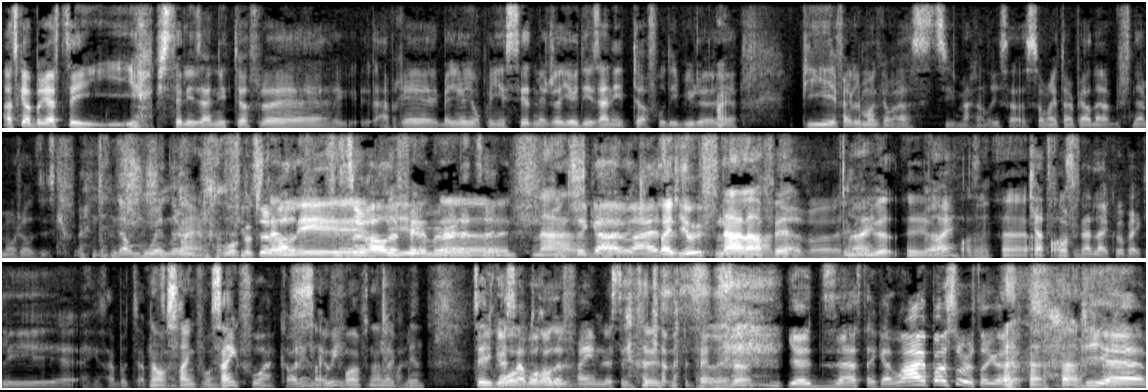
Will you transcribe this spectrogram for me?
En tout cas, bref, tu sais, puis c'était les années tough, là. euh, Après, ben, là, ils ont pogné Sid, mais déjà, il y a eu des années tough au début, là. Ouais. là. Puis, fait que le monde commence, si Marc-André, ça, ça va être un perdant. Puis finalement, aujourd'hui, c'est comme un énorme winner. Ouais, trois Coupes Futur Hall- Stanley. futur Hall of Famer, une, là, tu sais. euh, Une finale. C'est quand même- ouais, Ben, deux finales, en fait. Lambev, ouais. 2008 et en Ouais. euh, Quatre fois en finale de la Coupe avec les. euh, ça pas Non, cinq fois. Cinq fois, Colin, Cinq oui. fois en finale de la. Coupe. Tu sais, les gars, ça va au Hall of Fame. Là. Il y a 10 ans, c'était comme, ouais, pas sûr, ce gars-là. puis, euh,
